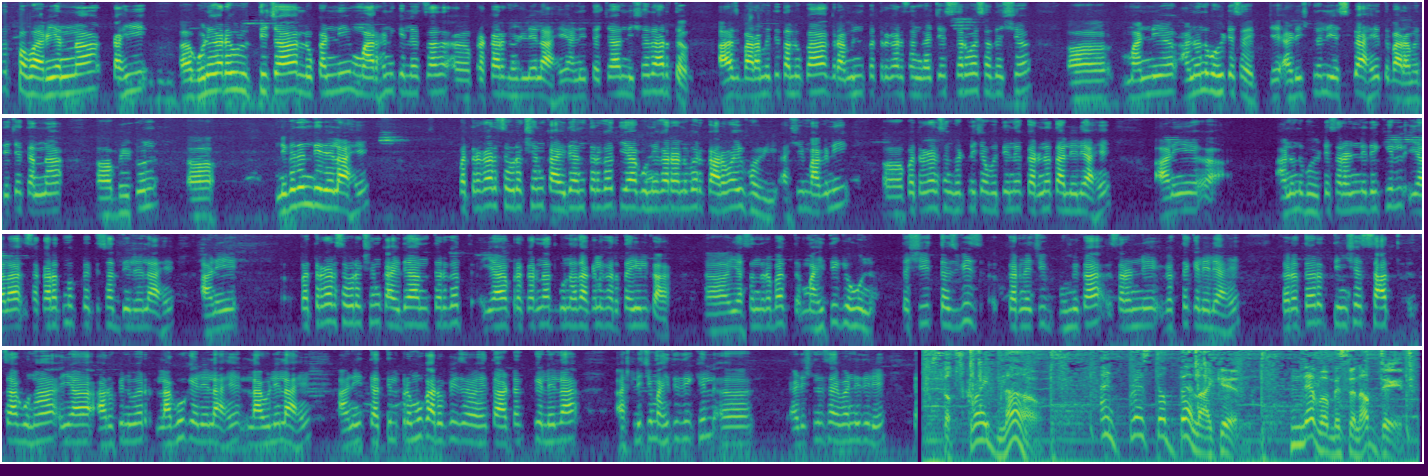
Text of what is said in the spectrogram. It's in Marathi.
शरद पवार यांना काही गुन्हेगारी वृत्तीच्या लोकांनी मारहाण केल्याचा प्रकार घडलेला आहे आणि त्याच्या निषेधार्थ आज बारामती तालुका ग्रामीण पत्रकार संघाचे सर्व सदस्य माननीय आनंद भोईटे साहेब जे ॲडिशनल एस पी आहेत बारामतीचे त्यांना भेटून निवेदन दिलेलं आहे. पत्रकार संरक्षण कायद्याअंतर्गत या गुन्हेगारांवर कारवाई व्हावी अशी मागणी पत्रकार संघटनेच्या वतीने करण्यात आलेली आहे. आणि आनंद भोईटे सरांनी देखील याला सकारात्मक प्रतिसाद दिलेला आहे. आणि पत्रकार संरक्षण कायद्याअंतर्गत या प्रकरणात गुन्हा दाखल करता येईल का? या संदर्भात माहिती घेऊन तशी तजवीज करण्याची भूमिका सरांनी व्यक्त केलेली आहे. खरं तर तीनशे सातचा गुन्हा या आरोपींवर लागू केलेला आहे लावलेला आहे. आणि त्यातील प्रमुख आरोपी जो आहे तो अटक केलेला असल्याची माहिती देखील ॲडिशनल साहेबांनी दिली subscribe now and press the bell icon never miss an update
